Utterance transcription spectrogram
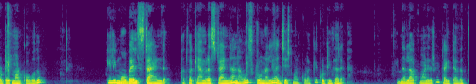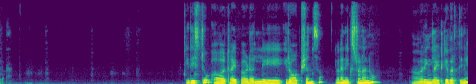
ರೊಟೇಟ್ ಮಾಡ್ಕೋಬೋದು. ಇಲ್ಲಿ ಮೊಬೈಲ್ ಸ್ಟ್ಯಾಂಡ್ ಅಥವಾ ಕ್ಯಾಮ್ರಾ ಸ್ಟ್ಯಾಂಡನ್ನ ನಾವು ಸ್ಕ್ರೂನಲ್ಲಿ ಅಡ್ಜಸ್ಟ್ ಮಾಡ್ಕೊಳ್ಳೋಕ್ಕೆ ಕೊಟ್ಟಿದ್ದಾರೆ. ಇದನ್ನ ಲಾಕ್ ಮಾಡಿದರೆ ಟೈಟ್ ಆಗುತ್ತೆ. ಇದಿಷ್ಟು ಟ್ರೈಪಾಡಲ್ಲಿ ಇರೋ ಆಪ್ಷನ್ಸು ಇವಾಗ ನೆಕ್ಸ್ಟು ನಾನು ರಿಂಗ್ ಲೈಟ್ಗೆ ಬರ್ತೀನಿ.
